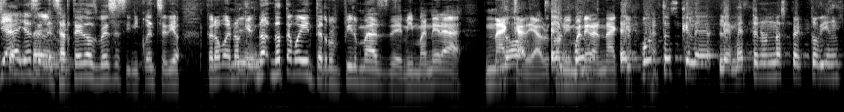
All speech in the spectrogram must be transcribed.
ya ya, se le ensarté dos veces y ni cuenta se dio. Pero bueno, Sí. que no, no te voy a interrumpir más de mi manera naca No, de hablar, con mi manera naca. El punto es que le, le meten un aspecto bien,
